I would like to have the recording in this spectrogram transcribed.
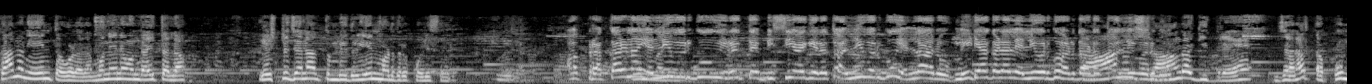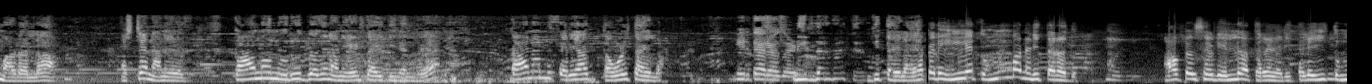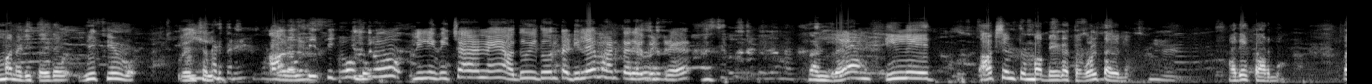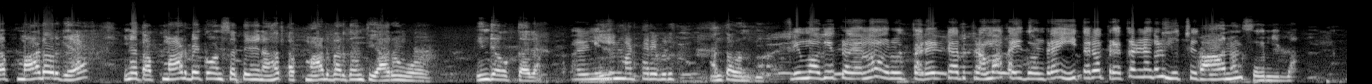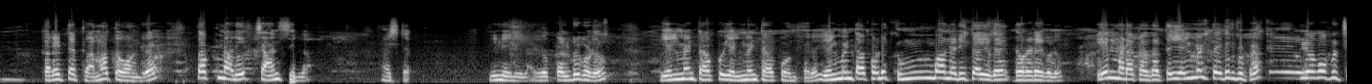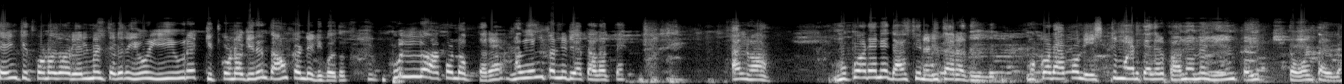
ಕಾನೂನು ಏನ್ ತಗೊಳಲ್ಲ. ಮೊನ್ನೆನೇ ಒಂದ್ ಆಯ್ತಲ್ಲ? ಎಷ್ಟು ಜನ ತುಂಬಿದ್ರು ಏನ್ ಮಾಡಿದ್ರು ಸರ್ ಆ ಪ್ರಕರಣ ಎಲ್ಲಿವರೆಗೂ ಇರುತ್ತೆ ಬಿಸಿಯಾಗಿರುತ್ತೋ ಅಲ್ಲಿವರೆಗೂ ಎಲ್ಲಾರು ಮೀಡಿಯಾಗಳಲ್ಲಿ ಎಲ್ಲಿವರೆಗೂ ಹರಿದಾಡುತ್ತೋ ಕಾನೂನು ಅಲ್ಲಿವರೆಗೂ. ಸ್ಟ್ರಾಂಗ್ ಆಗಿದ್ರೆ ಜನ ತಪ್ಪು ಮಾಡಲ್ಲ. ಅಷ್ಟೇ ನಾನು ಹೇಳೋದು. ಕಾನೂನು ವಿರುದ್ಧವಾಗಿ ನಾನು ಹೇಳ್ತಾ ಇದ್ದೀನಿ ಅಂದ್ರೆ ಕಾನೂನು ಸರಿಯಾಗಿ ತಗೊಳ್ತಾ ಇಲ್ಲ. ನಿರ್ಧಾರಗಳು. ನಿರ್ಧಾರಗಳು ತೆಗಿತಾ ಇಲ್ಲ. ಯಾಕಂದ್ರೆ ಇಲ್ಲೇ ತುಂಬಾ ನಡೀತಾ ಇರೋದು. ಆಫ್ ಸೈಡ್ ಎಲ್ಲ ಆ ತರ ನಡೀತಾ ಇಲ್ಲ. ಇಲ್ಲಿ ತುಂಬಾ ನಡೀತಾ ಇದೆ. ವಿ ಒಂದ್ಸಲ ಆರೋಪಿ ಸಿಕ್ಕಿದ್ರು ಇಲ್ಲಿ ವಿಚಾರಣೆ ಅದು ಇದು ಅಂತ ಡಿಲೇ ಮಾಡ್ತಾರೆ ಬಿಟ್ರೆ. ಅಂದ್ರೆ ಇಲ್ಲಿ ಆಕ್ಷನ್ ತುಂಬಾ ಬೇಗ ತಗೊಳ್ತಾ ಇಲ್ಲ. ಅದೇ ಕಾರಣ. ತಪ್ಪು ಮಾಡೋರ್ಗೆ ಇನ್ನ ತಪ್ಪು ಮಾಡ್ಬೇಕು ಅನ್ಸತ್ತೆ ವಿನಃ ತಪ್ಪು ಮಾಡಬಾರ್ದು ಅಂತ ಯಾರು ಹಿಂದೆ ಹೋಗ್ತಾ ಇಲ್ಲ. ಏನ್ ಮಾಡ್ತಾರೆ ಬಿಡಿ ಅಂತ ಒಂದು. ನಿಮ್ಮ ಅಭಿಪ್ರಾಯನೂ ಅವರು ಕರೆಕ್ಟ್ ಆದ ಕ್ರಮ ಕೈಗೊಂಡ್ರೆ ಈ ತರ ಪ್ರಕರಣಗಳು ಮುಚ್ಚುತ್ತೆ. ಕಾನೂನು ಸರಿ ಇಲ್ಲ. ಕರೆಕ್ಟ್ ಕ್ರಮ ತಗೊಂಡ್ರೆ ತಪ್ಪು ಮಾಡೋಕ್ ಚಾನ್ಸ್ ಇಲ್ಲ. ಅಷ್ಟೇ. ಇನ್ನೇನಿಲ್ಲ. ಇವಾಗ ಕಳ್ಳರುಗಳು ಹೆಲ್ಮೆಟ್ ಹಾಕು ಹೆಲ್ಮೆಟ್ ಹಾಕು ಅಂತಾರೆ. ಹೆಲ್ಮೆಟ್ ಹಾಕೊಂಡು ತುಂಬಾ ನಡೀತಾ ಇದೆ ದೊರಡೆಗಳು ಏನ್ ಮಾಡಕ್ಕಾಗತ್ತೆ? ಹೆಲ್ಮೆಟ್ ತೆಗೆದ್ಬಿಟ್ರೆ ಇವಾಗ ಒಬ್ರು ಚೈನ್ ಕಿತ್ಕೊಂಡು ಹೋಗೋರು ಹೆಲ್ಮೆಟ್ ತೆಗೆದ್ರೆ ಇವ್ರು ಇವರೇ ಕಿತ್ಕೊಂಡು ಹೋಗಿದೆ ಅಂತ ನಾವು ಕಂಡು ಹಿಡಿಬೋದು ಫುಲ್ ಹಾಕೊಂಡು ಹೋಗ್ತಾರೆ. ನಾವ್ ಹೆಂಗ್ ಕಂಡು ಹಿಡಿಯಕ್ಕಾಗತ್ತೆ ಅಲ್ವಾ? ಮುಖೋಡನೆ ಜಾಸ್ತಿ ನಡೀತಾ ಇರೋದು ಇಲ್ಲಿ. ಮುಖವಾಡ ಹಾಕೊಂಡು ಎಷ್ಟು ಮಾಡ್ತಾ ಇದಾರೆ ಕಾನೂನು ಏನ್ ಕೈ ತಗೊಳ್ತಾ ಇಲ್ಲ.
